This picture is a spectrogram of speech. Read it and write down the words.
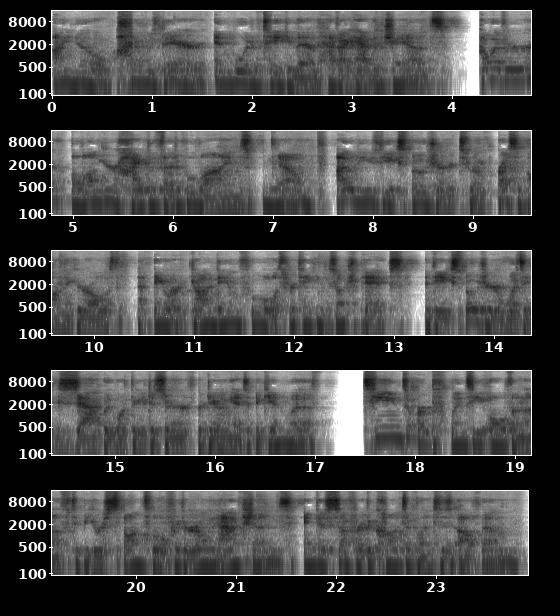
I know, I was there and would have taken them had I had the chance. However, along your hypothetical lines, no. I would use the exposure to impress upon the girls that they were goddamn fools for taking such pics, and the exposure was exactly what they deserved for doing it to begin with. Teens are plenty old enough to be responsible for their own actions and to suffer the consequences of them.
